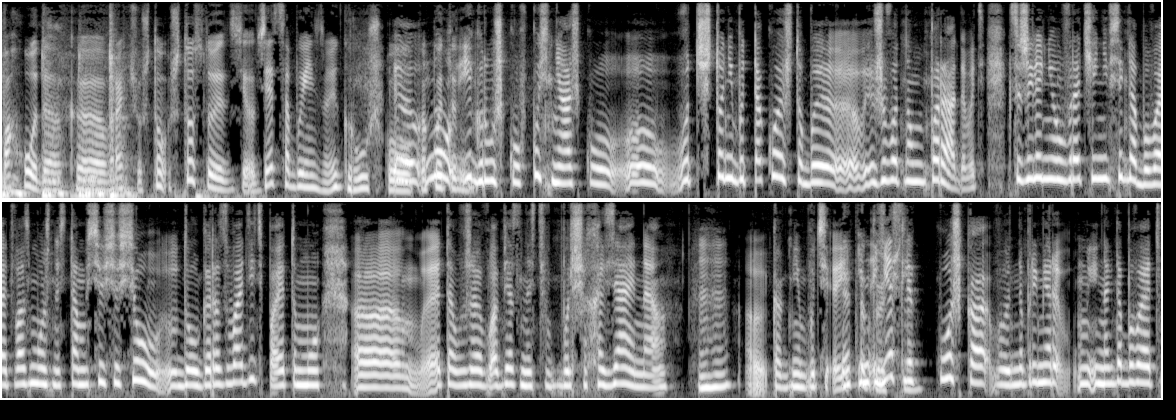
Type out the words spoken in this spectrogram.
похода к врачу? Что, что стоит сделать? Взять с собой, я не знаю, игрушку? Э, ну, игрушку, вкусняшку, э, вот что-нибудь такое, чтобы э, животному порадовать. К сожалению, у врачей не всегда бывает возможность там все-все-все долго разводить, поэтому э, это уже обязанность больше хозяина угу. как-нибудь. Если кошка, например, иногда бывает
